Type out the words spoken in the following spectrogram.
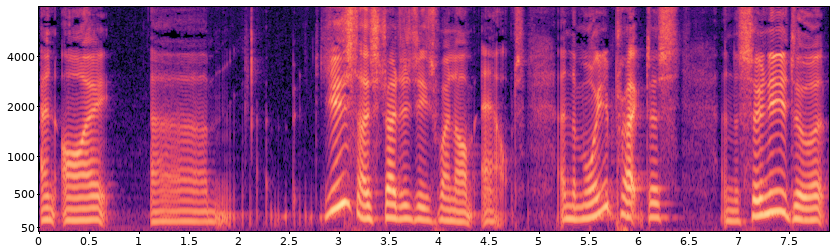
and I um, use those strategies when I'm out. And the more you practice, and the sooner you do it,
